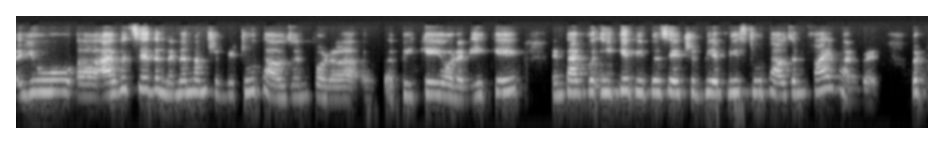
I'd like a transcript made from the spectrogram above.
you, uh, I would say the minimum should be 2000 for a, a, PK or an EK. In fact, for EK, people say it should be at least 2500. But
